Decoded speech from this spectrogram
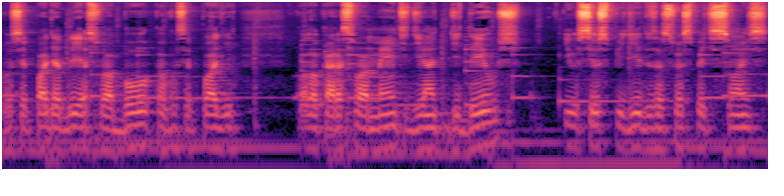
Você pode abrir a sua boca, você pode colocar a sua mente diante de Deus e os seus pedidos, as suas petições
